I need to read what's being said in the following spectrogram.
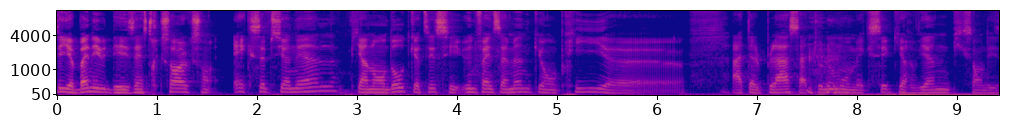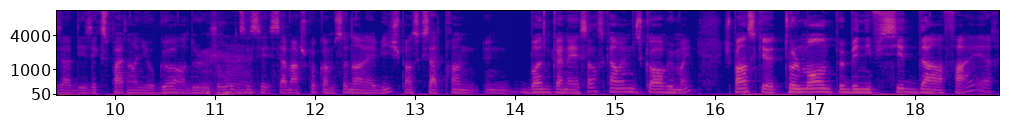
il y a bien des, des instructeurs qui sont exceptionnels, puis il y en a d'autres que, c'est une fin de semaine qui ont pris euh, à telle place, à Tulum, au Mexique, qui reviennent, puis qui sont des, des experts en yoga en deux jours. Sais, c'est- ça marche pas comme ça dans la vie. Je pense que ça te prend une, une bonne connaissance quand même du corps humain. Je pense que tout le monde peut bénéficier d'en faire,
